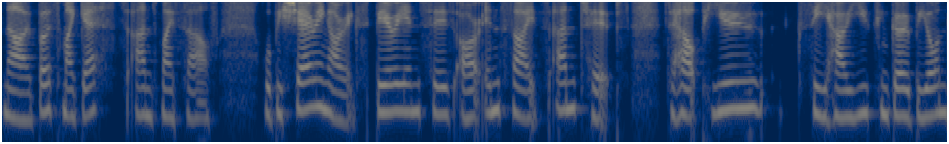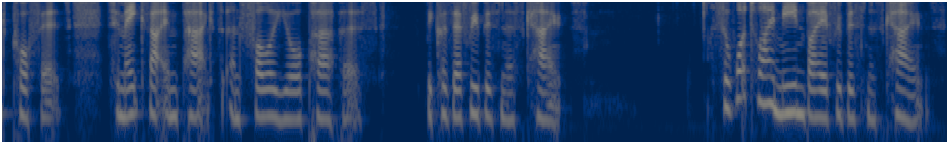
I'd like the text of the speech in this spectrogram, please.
Now, both my guests and myself will be sharing our experiences, our insights, and tips to help you see how you can go beyond profit to make that impact and follow your purpose because every business counts. So, what do I mean by every business counts?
